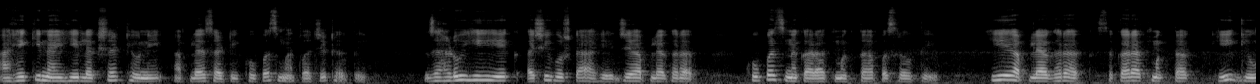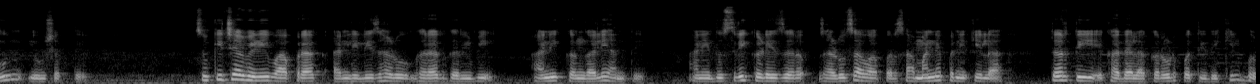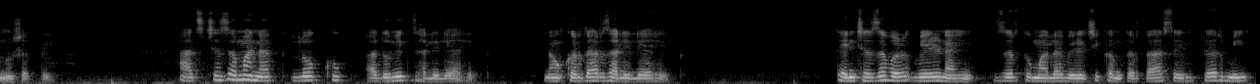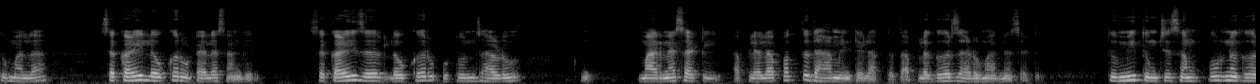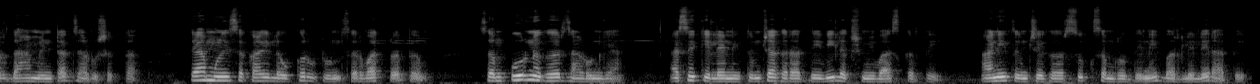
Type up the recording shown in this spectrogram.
आहे की नाही हे लक्षात ठेवणे आपल्यासाठी खूपच महत्त्वाचे ठरते. झाडू ही एक अशी गोष्ट आहे जे आपल्या घरात खूपच नकारात्मकता पसरवते. ही आपल्या घरात सकारात्मकता ही घेऊन येऊ शकते. चुकीच्या वेळी वापरात आणलेली झाडू घरात गरिबी आणि कंगाली आणते. आणि दुसरीकडे जर झाडूचा वापर सामान्यपणे केला तर ती एखाद्याला करोडपती देखील बनू शकते. आजच्या जमान्यात लोक खूप आधुनिक झालेले आहेत. नोकरदार झालेले आहेत. त्यांच्याजवळ वेळ नाही. जर तुम्हाला वेळेची कमतरता असेल तर मी तुम्हाला सकाळी लवकर उठायला सांगेन. सकाळी जर लवकर उठून झाडू मारण्यासाठी आपल्याला फक्त दहा मिनटे लागतात आपलं घर झाडू मारण्यासाठी. तुम्ही तुमचे संपूर्ण घर दहा मिनटात झाडू शकता. त्यामुळे सकाळी लवकर उठून सर्वात प्रथम संपूर्ण घर झाडून घ्या. असे केल्याने तुमच्या घरात देवी लक्ष्मी वास करते आणि तुमचे घर सुख समृद्धीने भरलेले राहते.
